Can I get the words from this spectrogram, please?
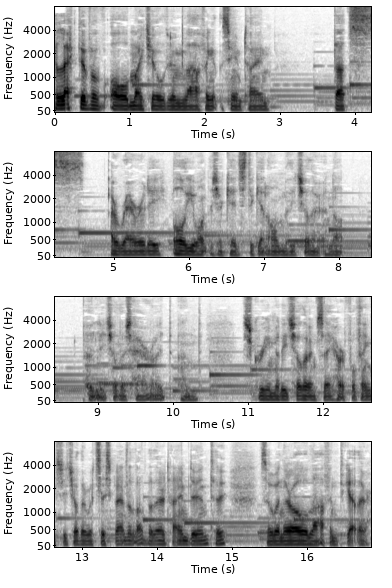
collective of all my children laughing at the same time, that's a rarity. All you want is your kids to get on with each other and not pull each other's hair out and scream at each other and say hurtful things to each other, which they spend a lot of their time doing too. So when they're all laughing together,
